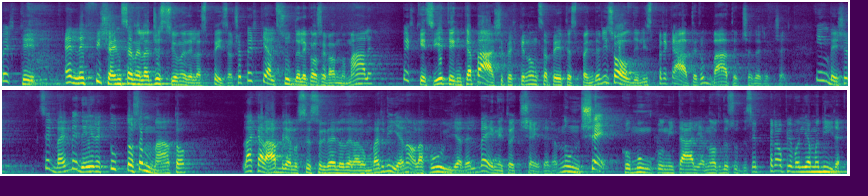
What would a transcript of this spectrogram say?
perché è l'efficienza nella gestione della spesa, cioè perché al sud le cose vanno male? Perché siete incapaci, perché non sapete spendere i soldi, li sprecate, rubate, eccetera, eccetera. Invece, se vai a vedere, tutto sommato, la Calabria è allo stesso livello della Lombardia, no? la Puglia, del Veneto, eccetera. Non c'è comunque un'Italia nord-sud, se proprio vogliamo dire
